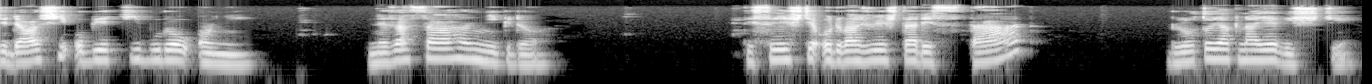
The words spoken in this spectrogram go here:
že další obětí budou oni. Nezasáhl nikdo. Ty se ještě odvažuješ tady stát? Bylo to jak na jevišti.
